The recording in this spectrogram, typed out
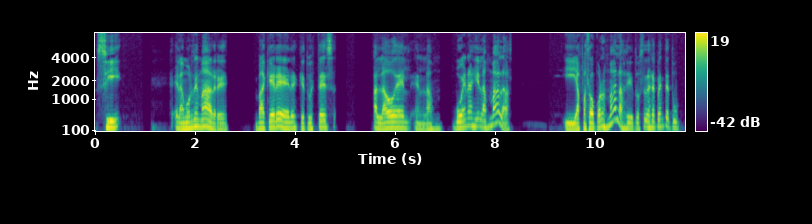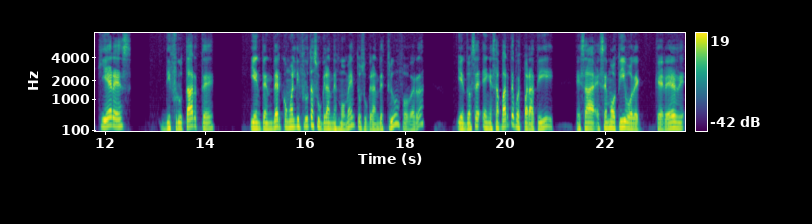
si el amor de madre va a querer que tú estés al lado de él en las buenas y en las malas, y has pasado por las malas, y entonces de repente tú quieres disfrutarte y entender cómo él disfruta sus grandes momentos, sus grandes triunfos, ¿verdad? Y entonces en esa parte, pues para ti, esa, ese motivo de querer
